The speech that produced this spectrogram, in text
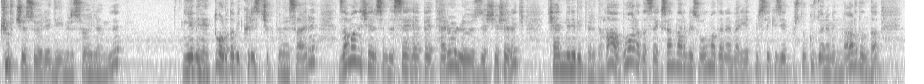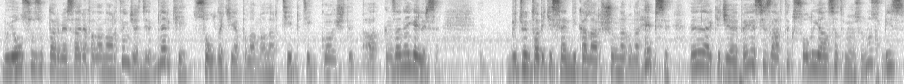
Kürtçe söylediği bir söylemle yemin etti. Orada bir kriz çıktı vesaire. Zaman içerisinde SHP terörle özdeşleşerek kendini bitirdi. Ha bu arada 80 darbesi olmadan evvel 78-79 döneminin ardından bu yolsuzluklar vesaire falan artınca dediler ki soldaki yapılanmalar tip, tikko işte aklınıza ne gelirse bütün tabii ki sendikalar, şunlar bunlar hepsi dediler ki CHP'ye siz artık solu yansıtmıyorsunuz. Biz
